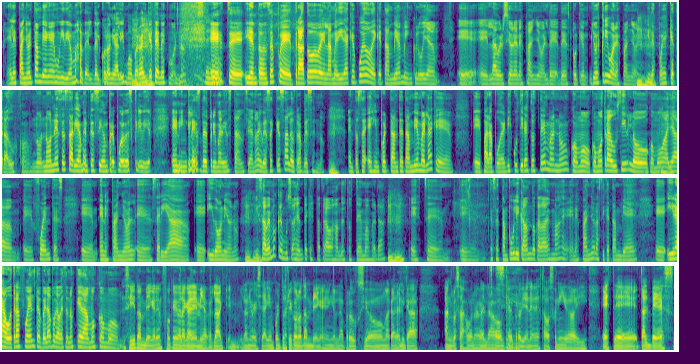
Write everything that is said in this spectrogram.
el español también es un idioma del, del colonialismo, pero es el que tenemos, ¿no? Este, y entonces, pues trato en la medida que puedo de que también me incluyan eh, eh, la versión en español, de, de, porque yo escribo en español y después es que traduzco. No, no necesariamente siempre puedo escribir en inglés de primera instancia, ¿no? Hay veces que sale, otras veces no. Mm. Entonces es importante también, ¿verdad? Que eh, para poder discutir estos temas, ¿no? Cómo, cómo traducirlo o cómo haya eh, fuentes eh, en español sería idóneo, ¿no? Y sabemos que hay mucha gente que está trabajando estos temas, ¿verdad? este, que se están publicando cada vez más en español, así que también ir a otras fuentes, ¿verdad? Porque a veces nos quedamos como... Sí, también el enfoque de la academia, ¿verdad? La universidad aquí en Puerto Rico, ¿no? También en la producción académica anglosajona, ¿verdad? O que proviene de Estados Unidos y este tal vez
